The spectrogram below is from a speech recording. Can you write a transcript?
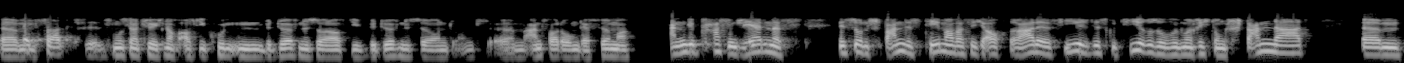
Ähm, Exakt. Es muss natürlich noch auf die Kundenbedürfnisse oder auf die Bedürfnisse und, und ähm, Anforderungen der Firma angepasst werden. Das ist so ein spannendes Thema, was ich auch gerade viel diskutiere, so in Richtung Standard. Ähm,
